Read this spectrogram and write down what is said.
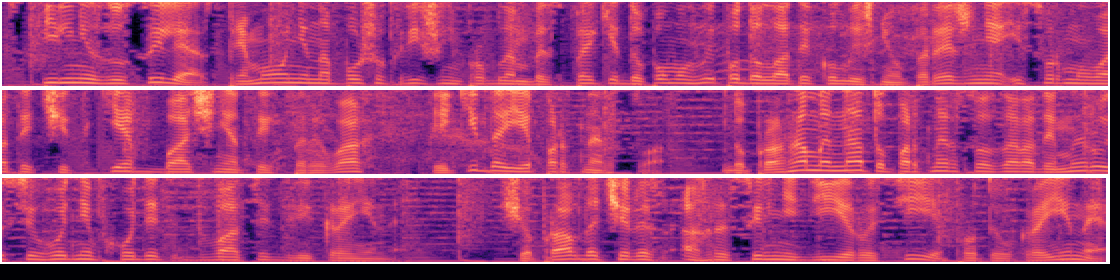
Спільні зусилля, спрямовані на пошук рішень проблем безпеки, допомогли подолати колишні упередження і сформувати чітке бачення тих переваг, які дає партнерство. До програми НАТО партнерство заради миру сьогодні входять 22 країни. Щоправда, через агресивні дії Росії проти України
